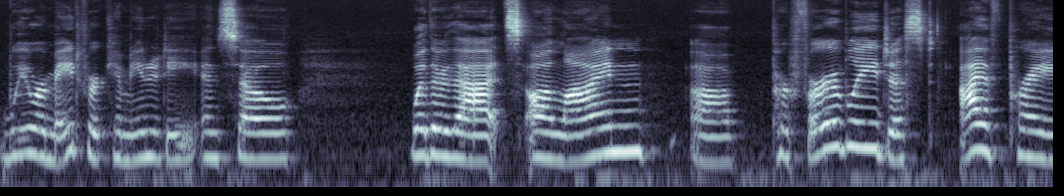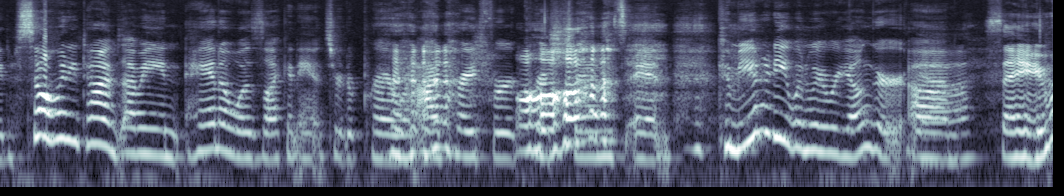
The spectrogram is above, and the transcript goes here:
we were made for community. And so whether that's online, uh, preferably just I have prayed so many times. I mean, Hannah was like an answer to prayer when I prayed for Christians and community when we were younger. Yeah, um, same.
